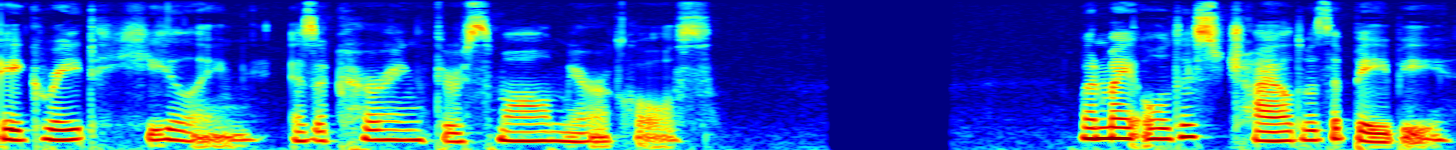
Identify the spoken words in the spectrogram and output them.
A great healing is occurring through small miracles. When my oldest child was a baby,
